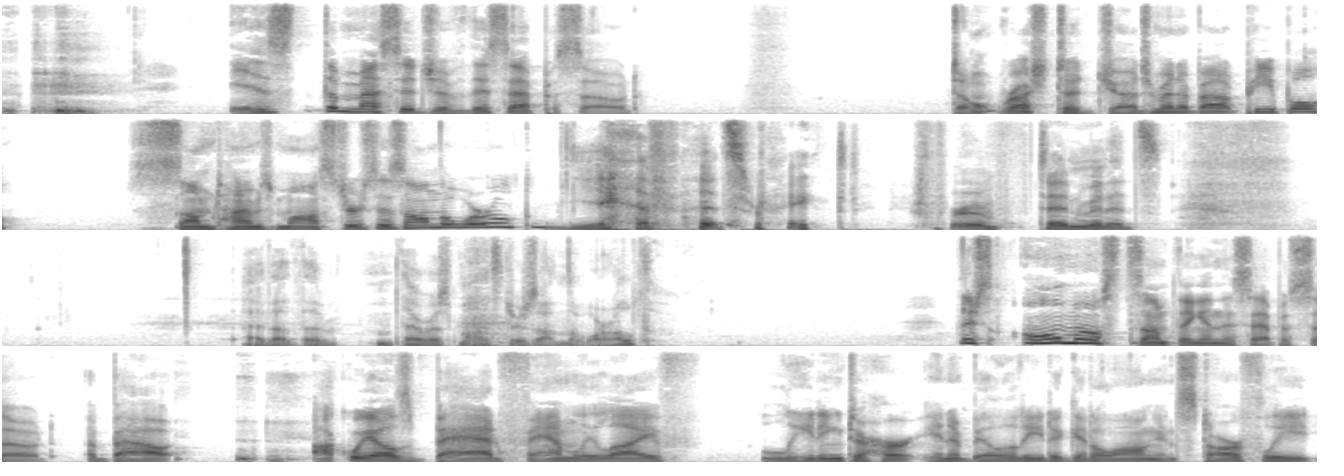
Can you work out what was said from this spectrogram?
Is the message of this episode don't rush to judgment about people? Sometimes monsters is on the world? Yeah, that's right. For 10 minutes. I thought the, there was monsters on the world. There's almost something in this episode about Aquiel's bad family life leading to her inability to get along in Starfleet,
